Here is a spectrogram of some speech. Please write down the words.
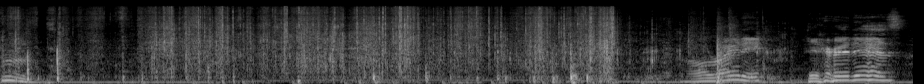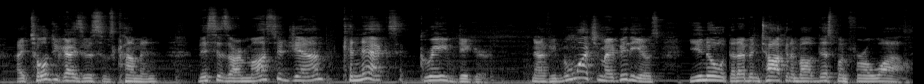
Hmm. Alrighty, here it is. I told you guys this was coming. This is our Monster Jam K'NEX Gravedigger. Now, if you've been watching my videos, you know that I've been talking about this one for a while,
